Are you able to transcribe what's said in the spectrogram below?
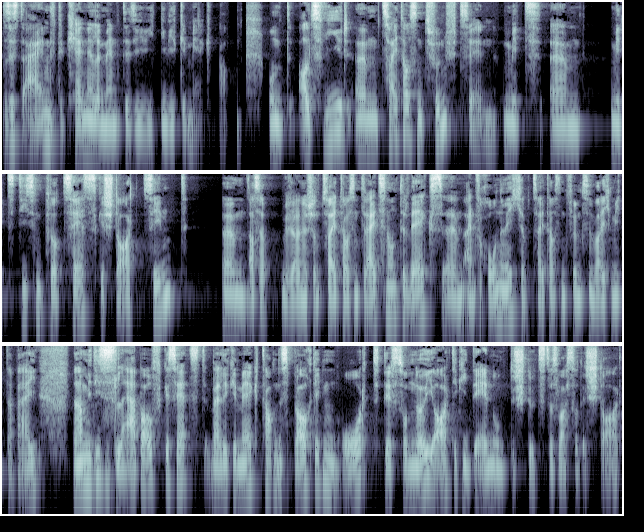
das ist eines der Kernelemente, die, die wir gemerkt haben. Und als wir ähm, 2015 mit, ähm, mit diesem Prozess gestartet sind, ähm, also wir waren ja schon 2013 unterwegs, ähm, einfach ohne mich, aber 2015 war ich mit dabei. Dann haben wir dieses Lab aufgesetzt, weil wir gemerkt haben, es braucht irgendeinen Ort, der so neuartige Ideen unterstützt. Das war so der Start.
